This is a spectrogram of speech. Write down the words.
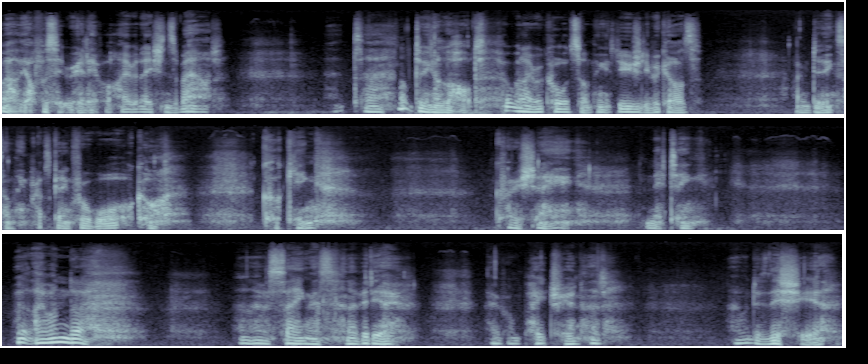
well, the opposite really of what hibernation's about. But, uh, not doing a lot, but when I record something, it's usually because I'm doing something, perhaps going for a walk or cooking, crocheting, knitting. But I wonder, and I was saying this in a video over on Patreon, that I wonder if this year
